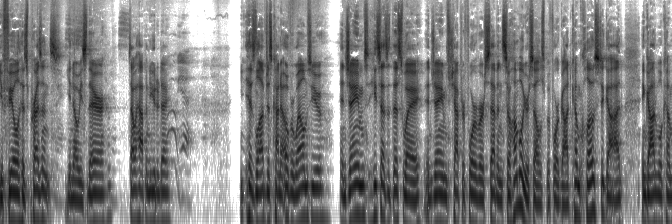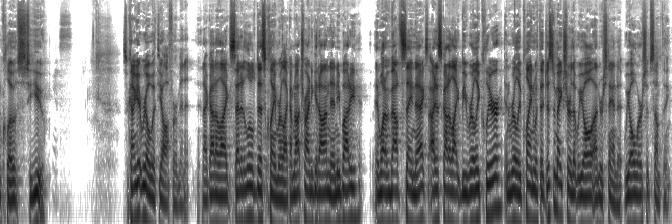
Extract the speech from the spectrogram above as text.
You feel his presence, you know he's there. Is that what happened to you today? Oh, yeah. His love just kind of overwhelms you. And James, he says it this way in James chapter 4 verse 7, so humble yourselves before God, come close to God, and God will come close to you. So can I get real with y'all for a minute? And I gotta like set it a little disclaimer, like I'm not trying to get on to anybody and what I'm about to say next. I just gotta like be really clear and really plain with it just to make sure that we all understand it. We all worship something.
